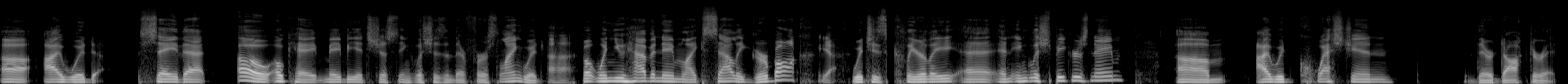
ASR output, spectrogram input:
Uh, I would say that oh, okay, maybe it's just English isn't their first language. Uh-huh. But when you have a name like Sally Gerbach, Yeah. which is clearly uh, an English speaker's name, um, I would question their doctorate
